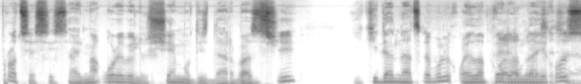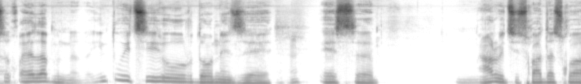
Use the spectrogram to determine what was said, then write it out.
პროცესის, აი მაყურებელი შემოდის დარბაზში, იქიდან დაწყებული ყველაფერი უნდა იყოს ყველა ინტუიციურ დონეზე ეს არ ვიცი სხვადასხვა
